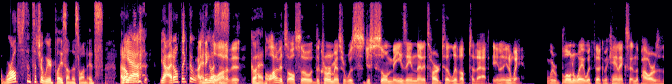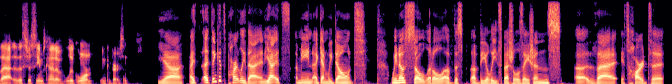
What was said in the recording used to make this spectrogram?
we're all just in such a weird place on this one. It's i don't Yeah. think that, yeah i don't think that I any think a lot is- of it, go ahead a lot of it's also the Chronomancer was just so amazing that it's hard to live up to that in a, in a way. we were blown away with the mechanics and the powers of that. This just seems kind of lukewarm in comparison. Yeah, I I think it's partly that, and yeah, it's. I mean, again, we don't we know so little of this of the elite specializations uh, that it's hard to.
